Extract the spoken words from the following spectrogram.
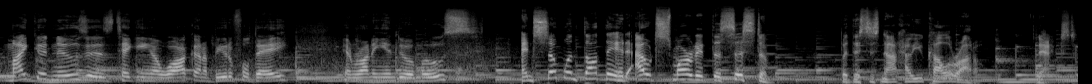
My good news is taking a walk on a beautiful day and running into a moose. And someone thought they had outsmarted the system. But this is not how you Colorado. Next.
